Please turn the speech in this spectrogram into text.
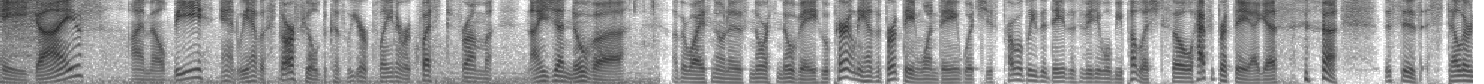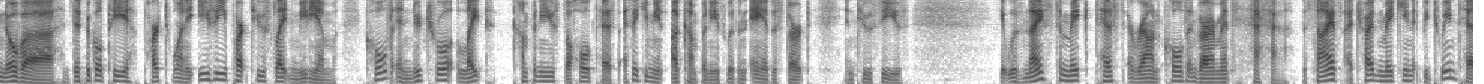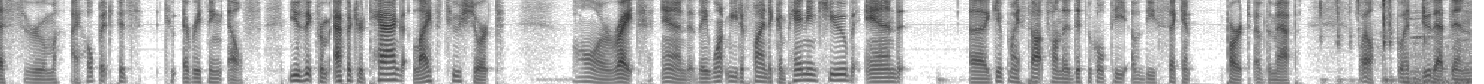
Hey guys, I'm LB, and we have a Starfield because we are playing a request from Nyja Nova, otherwise known as North Nove, who apparently has a birthday in one day, which is probably the day this video will be published, so happy birthday, I guess. this is Stellar Nova, difficulty Part 1 easy, Part 2 slight medium. Cold and neutral light companies the whole test. I think you mean accompanies with an A at the start, and two C's. It was nice to make test around cold environment, haha. Besides, I tried making between tests room, I hope it fits to everything else. Music from Aperture Tag, Life's Too Short. Alright, and they want me to find a companion cube, and, uh, give my thoughts on the difficulty of the second part of the map. Well, let's go ahead and do that then.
